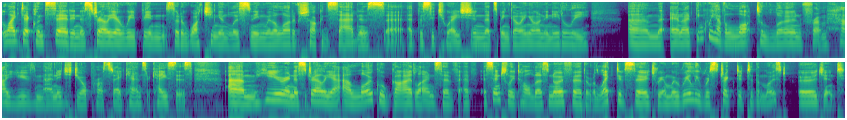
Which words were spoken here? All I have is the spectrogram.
like Declan said, in Australia, we've been sort of watching and listening with a lot of shock and sadness uh, at the situation that's been going on in Italy. Um, and I think we have a lot to learn from how you've managed your prostate cancer cases. Um, here in Australia, our local guidelines have, have, essentially told us no further elective surgery, and we're really restricted to the most urgent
